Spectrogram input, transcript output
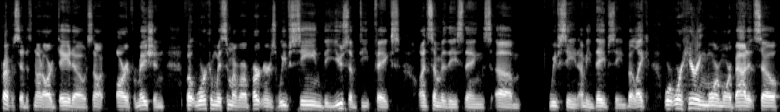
preface it, it's not our data, it's not our information, but working with some of our partners, we've seen the use of deepfakes on some of these things. Um, we've seen, I mean, they've seen, but like we're, we're hearing more and more about it. So,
